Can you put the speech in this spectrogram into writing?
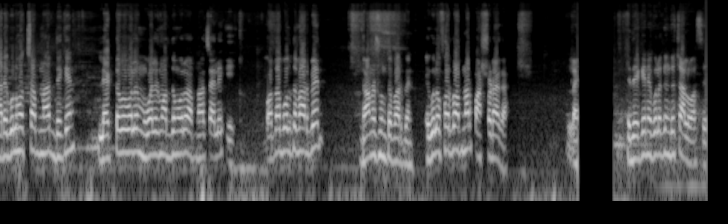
আর এগুলো হচ্ছে আপনার দেখেন ল্যাপটপে বলেন মোবাইলের মাধ্যমে বলে আপনারা চাইলে কি কথা বলতে পারবেন গানও শুনতে পারবেন। এগুলো পড়বে আপনার পাঁচশো টাকা। দেখেন এগুলো কিন্তু চালু আছে।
